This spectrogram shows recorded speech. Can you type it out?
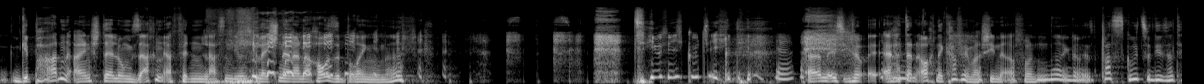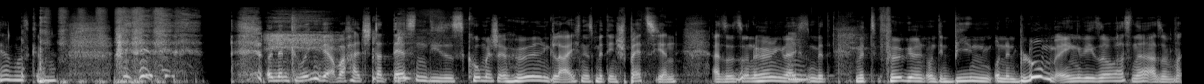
Gepardeneinstellungen Sachen erfinden lassen, die uns vielleicht schneller nach Hause bringen. Ne? Ziemlich gute Idee, ja. Ähm, ich glaube, er hat dann auch eine Kaffeemaschine erfunden. Ne? Ich glaube, es passt gut zu dieser Thermoskanne. Und dann kriegen wir aber halt stattdessen dieses komische Höhlengleichnis mit den Spätzchen. Also so ein Höhlengleichnis mit, mit Vögeln und den Bienen und den Blumen, irgendwie sowas, ne? Also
